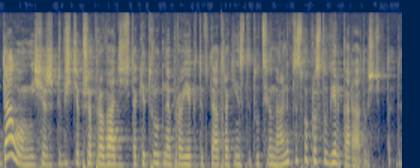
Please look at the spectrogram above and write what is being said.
udało mi się rzeczywiście przeprowadzić takie trudne projekty w teatrach instytucjonalnych. To jest po prostu wielka radość wtedy.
